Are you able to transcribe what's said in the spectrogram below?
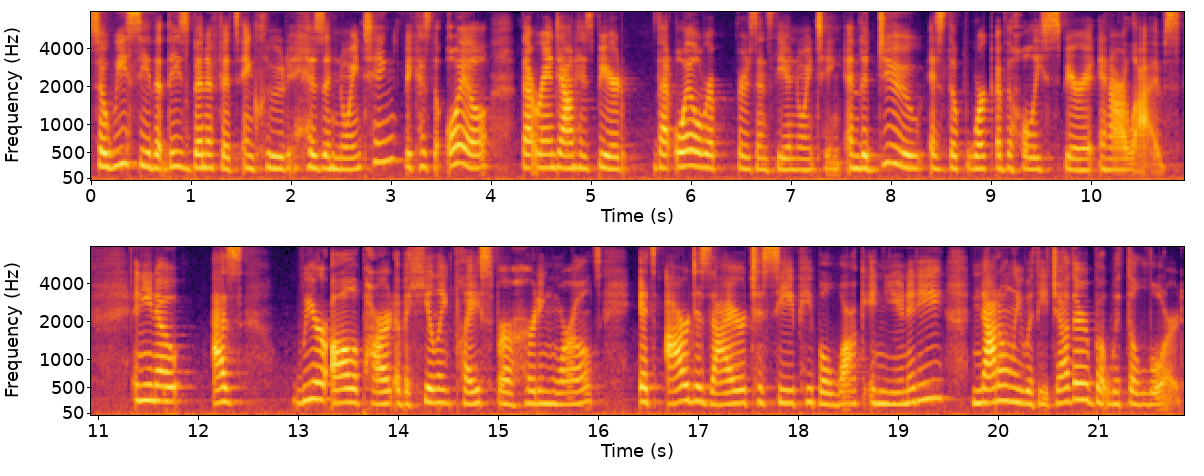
So we see that these benefits include his anointing, because the oil that ran down his beard that oil represents the anointing, and the dew is the work of the Holy Spirit in our lives. And you know, as we are all a part of a healing place for a hurting world. It's our desire to see people walk in unity, not only with each other, but with the Lord.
